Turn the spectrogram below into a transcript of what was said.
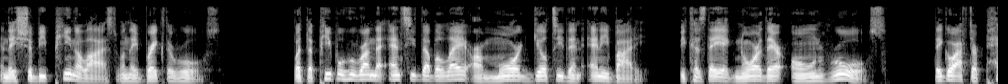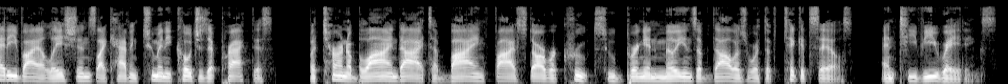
and they should be penalized when they break the rules. But the people who run the NCAA are more guilty than anybody because they ignore their own rules. They go after petty violations like having too many coaches at practice, but turn a blind eye to buying five star recruits who bring in millions of dollars worth of ticket sales and TV ratings.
